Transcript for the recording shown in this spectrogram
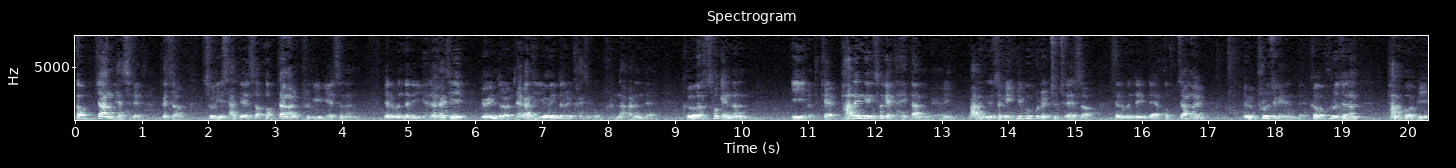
업장 해설에서 그래서 수리사주에서 업장을 풀기 위해서는 여러분들이 여러 가지 요인들, 네 가지 요인들을 가지고 풀어나가는데 그 속에는 이 어떻게 바른경 속에 다 있다는 거예요. 바른경 속에 일부분을 추출해서 여러분들이 내 업장을 풀어주게 되는데 그 풀어주는 방법이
